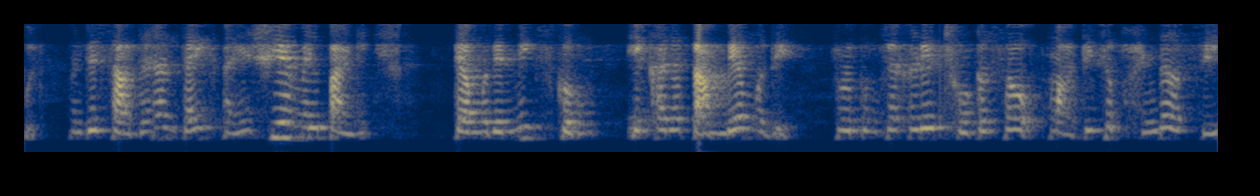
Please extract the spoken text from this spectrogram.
म्हणजे साधारणतः एक ऐंशी एम एल पाणी त्यामध्ये मिक्स करून एखाद्या तांब्यामध्ये किंवा तुमच्याकडे छोटस मातीचं भांड असेल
